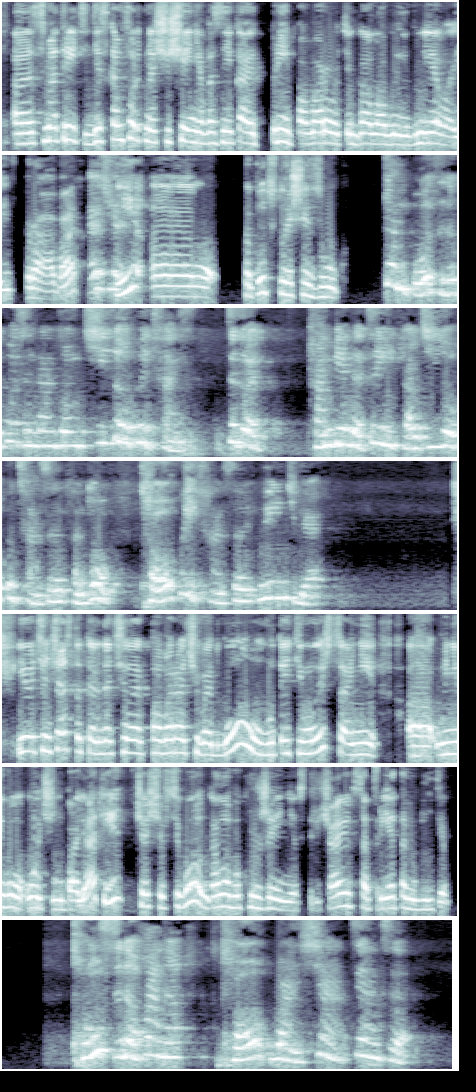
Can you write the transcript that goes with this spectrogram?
Э, Смотрите, дискомфортное ощущение возникает при повороте головы влево и вправо 而且 и э, сопутствующий звук. 转脖子的过程当中，肌肉会产生这个旁边的这一条肌肉会产生疼痛，头会产生晕厥。 И очень часто, когда человек поворачивает голову, вот эти мышцы, они а, у него очень болят, и чаще всего головокружение встречаются при этом виде. 同时的话呢， 头往下这样子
